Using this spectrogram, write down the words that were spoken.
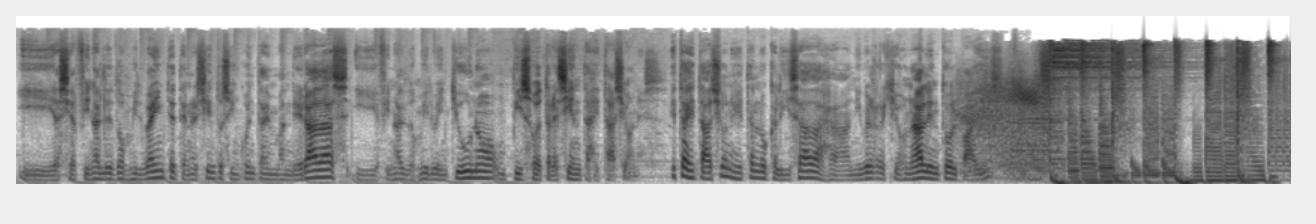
y hacia el final de 2020 tener 150 embanderadas y al final de 2021 un piso de 300 estaciones. Estas estaciones están localizadas a nivel regional en todo el país. Si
